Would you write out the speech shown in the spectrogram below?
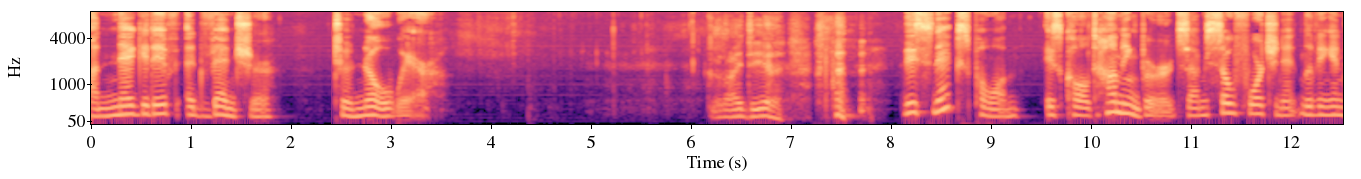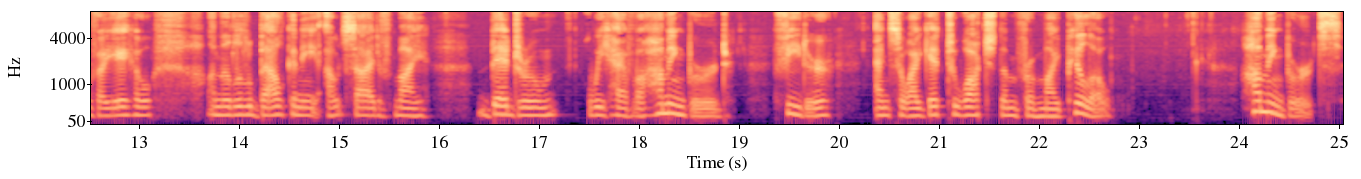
a negative adventure to nowhere. Good idea. this next poem is called Hummingbirds. I'm so fortunate living in Vallejo on the little balcony outside of my bedroom. We have a hummingbird feeder, and so I get to watch them from my pillow. Hummingbirds.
